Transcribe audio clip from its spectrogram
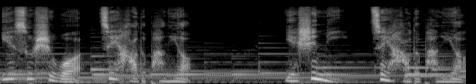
耶稣是我最好的朋友，也是你最好的朋友。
